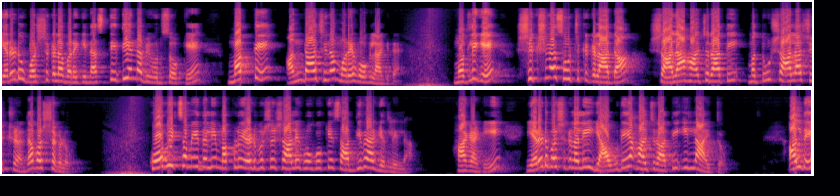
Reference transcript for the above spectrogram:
ಎರಡು ವರ್ಷಗಳವರೆಗಿನ ಸ್ಥಿತಿಯನ್ನ ವಿವರಿಸೋಕೆ ಮತ್ತೆ ಅಂದಾಜಿನ ಮೊರೆ ಹೋಗಲಾಗಿದೆ. ಮೊದಲಿಗೆ ಶಿಕ್ಷಣ ಸೂಚಕಗಳಾದ ಶಾಲಾ ಹಾಜರಾತಿ ಮತ್ತು ಶಾಲಾ ಶಿಕ್ಷಣದ ವರ್ಷಗಳು. ಕೋವಿಡ್ ಸಮಯದಲ್ಲಿ ಮಕ್ಕಳು ಎರಡು ವರ್ಷ ಶಾಲೆಗೆ ಹೋಗೋಕೆ ಸಾಧ್ಯವೇ ಆಗಿರಲಿಲ್ಲ. ಹಾಗಾಗಿ ಎರಡು ವರ್ಷಗಳಲ್ಲಿ ಯಾವುದೇ ಹಾಜರಾತಿ ಇಲ್ಲ ಆಯ್ತು. ಅಲ್ಲದೆ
